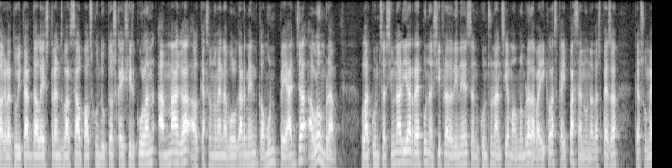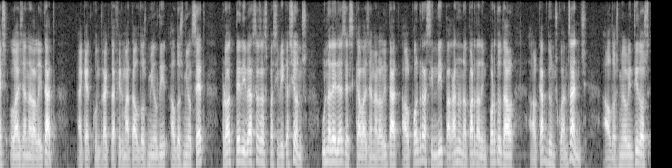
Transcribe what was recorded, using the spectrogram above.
La gratuïtat de l'eix transversal pels conductors que hi circulen amaga el que s'anomena vulgarment com un peatge a l'ombra. La concessionària rep una xifra de diners en consonància amb el nombre de vehicles que hi passen, una despesa que assumeix la Generalitat. Aquest contracte firmat el, 2000, el 2007, però té diverses especificacions. Una d'elles és que la Generalitat el pot rescindir pagant una part de l'import total al cap d'uns quants anys. El 2022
